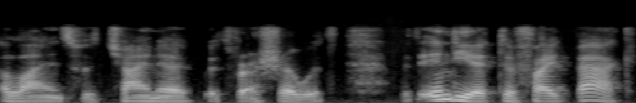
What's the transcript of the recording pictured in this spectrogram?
alliance with China, with Russia, with, with India, to fight back,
